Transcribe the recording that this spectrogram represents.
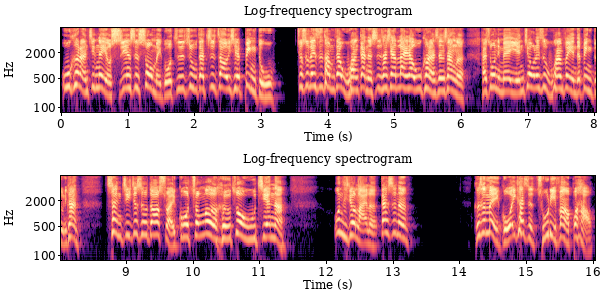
乌克兰境内有实验室受美国资助，在制造一些病毒。就是类似他们在武汉干的事，他现在赖到乌克兰身上了，还说你们研究类似武汉肺炎的病毒，你看趁机这时候都要甩锅，中俄合作无间呐。问题就来了，但是呢，可是美国一开始处理方法不好，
